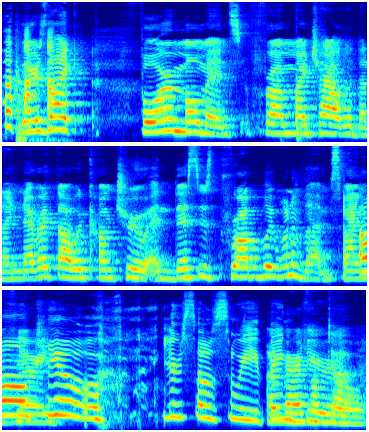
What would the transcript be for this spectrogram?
There's like four moments from my childhood that I never thought would come true, and this is probably one of them. So I'm oh, very cute. You're so sweet. I'm Thank you.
